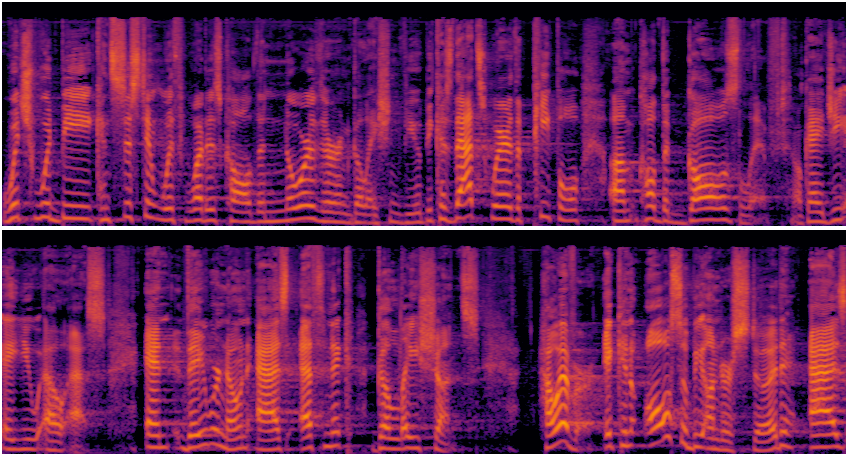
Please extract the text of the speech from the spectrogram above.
which would be consistent with what is called the northern Galatian view, because that's where the people um, called the Gauls lived, okay? G A U L S. And they were known as ethnic Galatians. However, it can also be understood as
